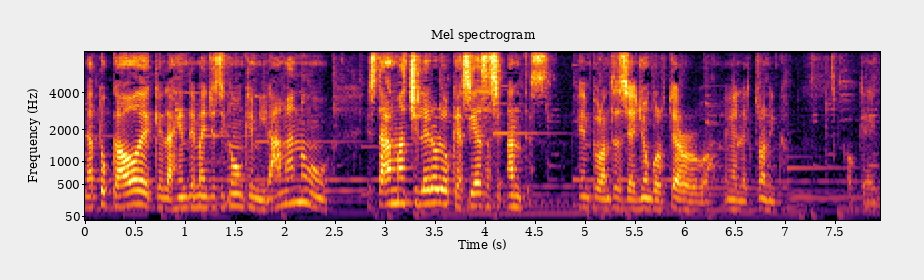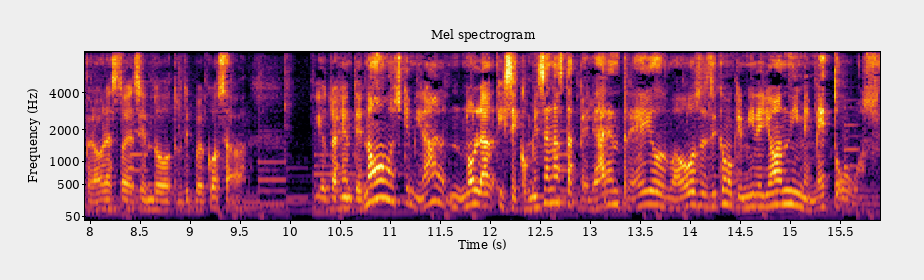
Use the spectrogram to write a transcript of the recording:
me ha tocado de que la gente me ha dicho así como que mira, mano, estaba más chilero lo que hacías antes, ejemplo, antes hacía Jungle Terror en electrónica, ok, pero ahora estoy haciendo otro tipo de cosas, ¿va? Y otra gente, no, es que mira, no la... y se comienzan hasta a pelear entre ellos, vos, así como que mire, yo ni me meto, vos.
